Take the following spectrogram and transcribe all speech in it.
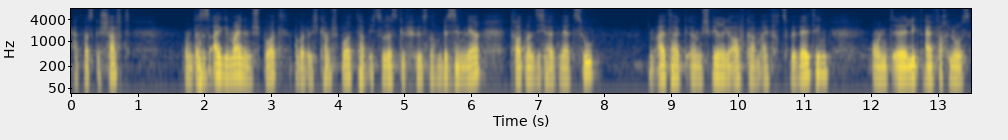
hat was geschafft. Und das ist allgemein im Sport, aber durch Kampfsport habe ich so das Gefühl, es ist noch ein bisschen mehr, traut man sich halt mehr zu, im Alltag ähm, schwierige Aufgaben einfach zu bewältigen und äh, legt einfach los.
